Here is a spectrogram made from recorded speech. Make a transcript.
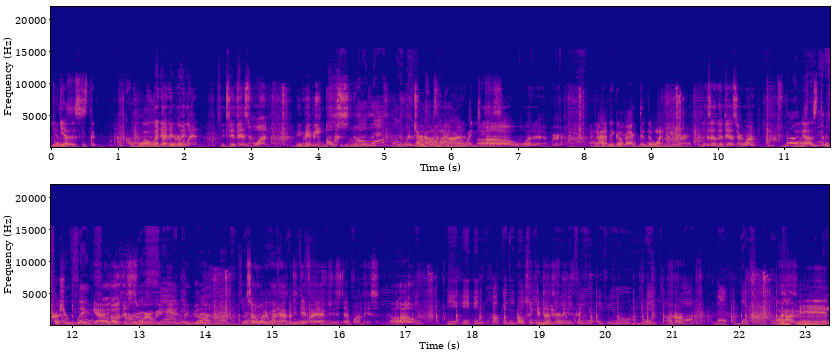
Yeah, Yeah, this this is is the I never, I never went, went to To this, this one. Maybe. Oh, snow. that. Winter. That was the the one one I I went went to. to. Oh, whatever. I had to go back to the one you were in. Is that the desert one? Bro, Yeah, That's the pressure plate oh, guy. Oh, this is where we sand needed to go. So I wonder what happens if I actually step on these. Oh, In, in, in Pocket Edition, don't think it does if anything. you if you break a block, that that's. I'm I'm in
